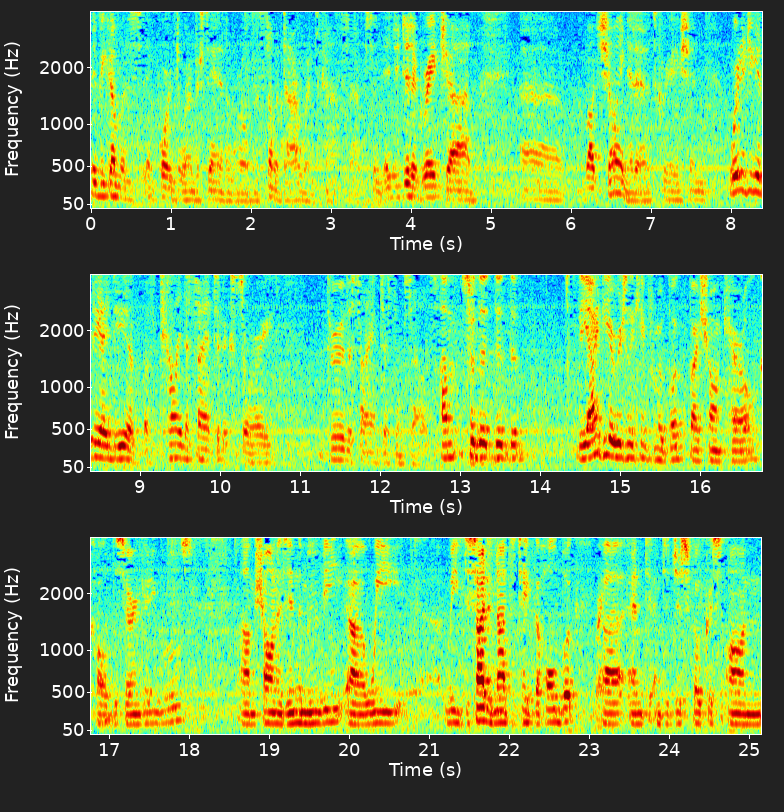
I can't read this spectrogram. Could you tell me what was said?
they become as important to our understanding of the world as some of Darwin's concepts. And, and you did a great job uh, about showing it at its creation. Where did you get the idea of, of telling a scientific story through the scientists themselves? Um, so the, the, the, the idea originally came from a book by Sean Carroll called The Serengeti Rules. Um, Sean is in the movie. Uh, we, we decided not to take the whole book Right. uh, and, and to just focus on,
